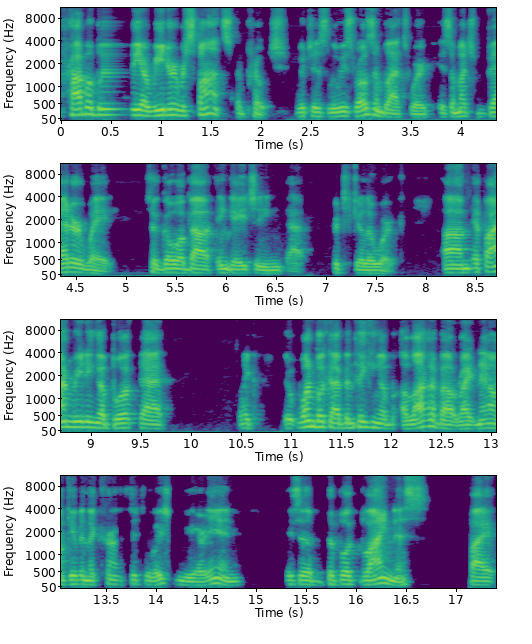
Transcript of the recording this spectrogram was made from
probably a reader response approach, which is Louise Rosenblatt's work, is a much better way to go about engaging that particular work. Um, if I'm reading a book that, like one book that I've been thinking of a lot about right now, given the current situation we are in, is a, the book Blindness by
